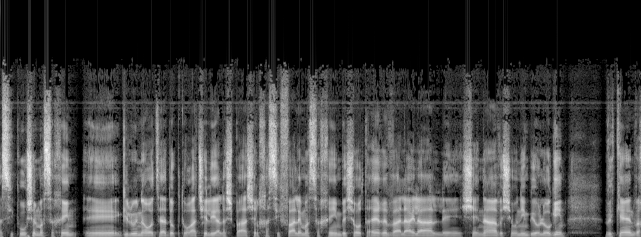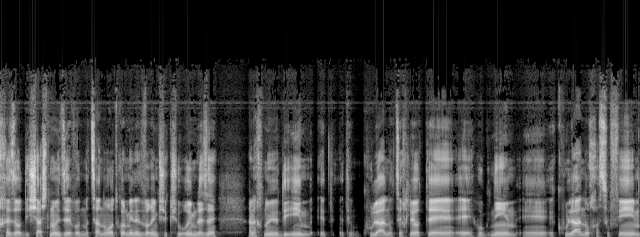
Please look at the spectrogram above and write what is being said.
הסיפור של מסכים, גילוי נאות זה הדוקטורט שלי על השפעה של חשיפה למסכים בשעות הערב והלילה על אה, שינה ושעונים ביולוגיים. וכן, ואחרי זה עוד איששנו את זה ועוד מצאנו עוד כל מיני דברים שקשורים לזה. אנחנו יודעים, את, את כולנו, צריך להיות אה, אה, הוגנים, אה, כולנו חשופים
